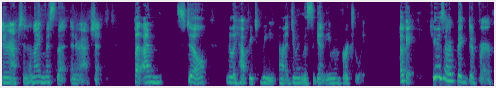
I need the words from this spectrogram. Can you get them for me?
interaction and I miss that interaction. But I'm still really happy to be uh, doing this again, even virtually. Okay, here's our Big Dipper.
